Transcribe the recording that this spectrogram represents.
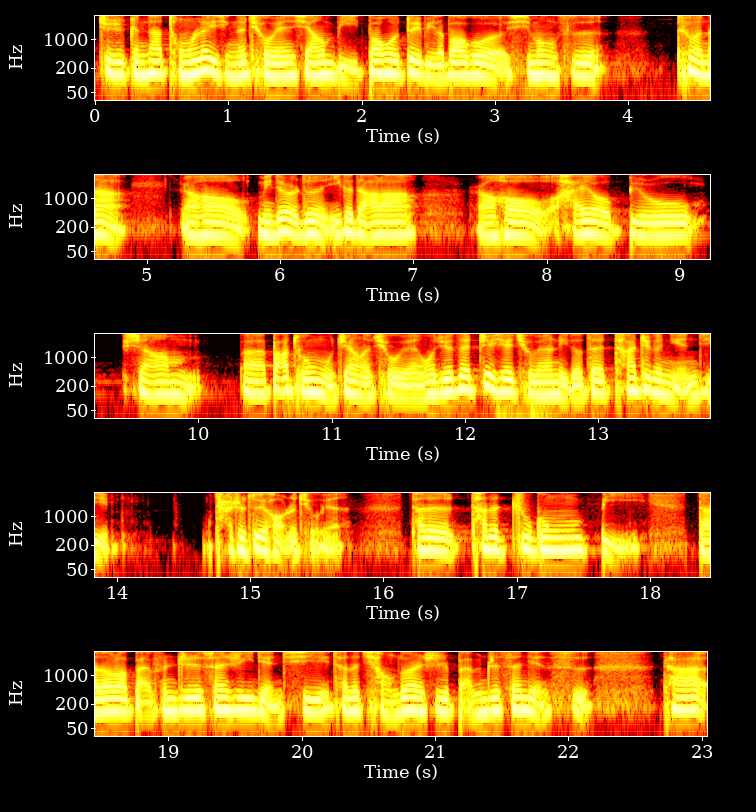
就是跟他同类型的球员相比，包括对比的，包括席梦思、特纳，然后米德尔顿、伊戈达拉，然后还有比如像呃巴图姆这样的球员，我觉得在这些球员里头，在他这个年纪，他是最好的球员。他的他的助攻比达到了百分之三十一点七，他的抢断是百分之三点四，他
